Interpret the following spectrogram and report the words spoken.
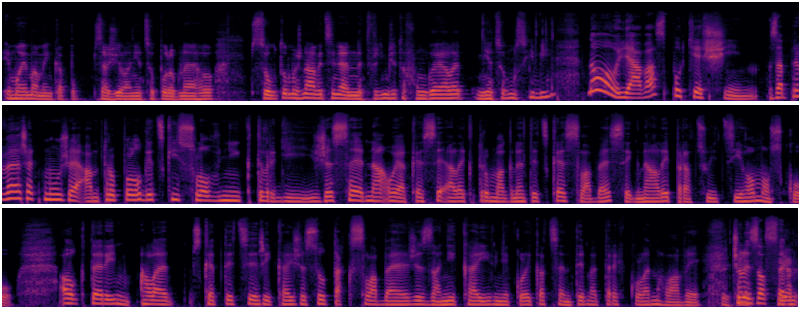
i moje maminka zažila něco podobného. Jsou to možná věci, ne, netvrdím, že to funguje, ale něco musí být? No, já vás potěším. Za prvé řeknu, že antropologický slovník tvrdí, že se jedná o jakési elektromagnetické slabé signály pracujícího mozku, o kterým ale skeptici říkají, že jsou tak slabé, že zanikají v několika centimetrech kolem hlavy. Teď Čili zase ne,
